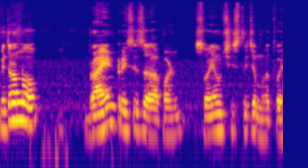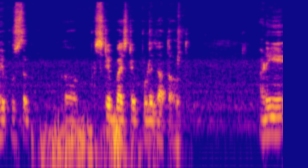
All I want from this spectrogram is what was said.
मित्रांनो ब्रायन ट्रेसीचं आपण स्वयंशिस्तीचे महत्त्व हे पुस्तक स्टेप बाय स्टेप पुढे जात आहोत. आणि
